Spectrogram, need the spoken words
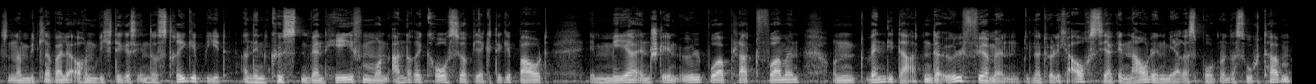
sondern mittlerweile auch ein wichtiges Industriegebiet. An den Küsten werden Häfen und andere große Objekte gebaut, im Meer entstehen Ölbohrplattformen und wenn die Daten der Ölfirmen, die natürlich auch sehr genau den Meeresboden untersucht haben,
